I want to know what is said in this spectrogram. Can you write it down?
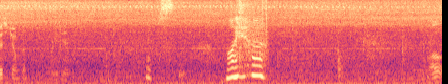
Fish jumping. Oops. Why? Oh.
